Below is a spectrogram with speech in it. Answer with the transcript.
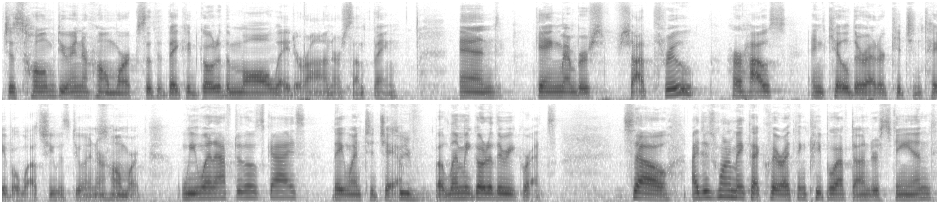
Just home doing her homework so that they could go to the mall later on or something. And gang members shot through her house and killed her at her kitchen table while she was doing her homework. We went after those guys, they went to jail. So but let me go to the regrets. So I just want to make that clear. I think people have to understand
